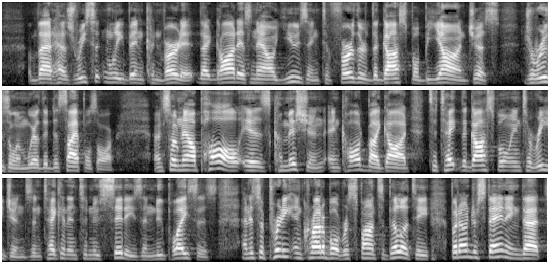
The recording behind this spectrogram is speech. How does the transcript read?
that has recently been converted that God is now using to further the gospel beyond just Jerusalem, where the disciples are. And so now Paul is commissioned and called by God to take the gospel into regions and take it into new cities and new places. And it's a pretty incredible responsibility, but understanding that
